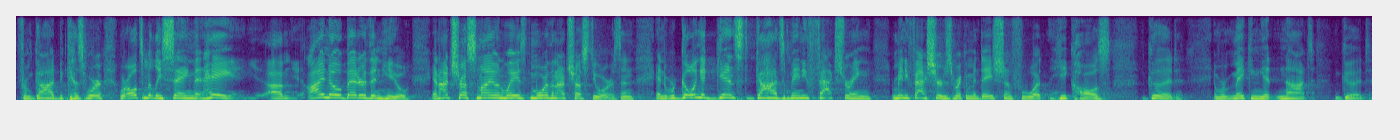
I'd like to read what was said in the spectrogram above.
from God because we're we're ultimately saying that, hey, um, I know better than you, and I trust my own ways more than I trust yours. And, and we're going against God's manufacturing, manufacturer's recommendation for what he calls good, and we're making it not good.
